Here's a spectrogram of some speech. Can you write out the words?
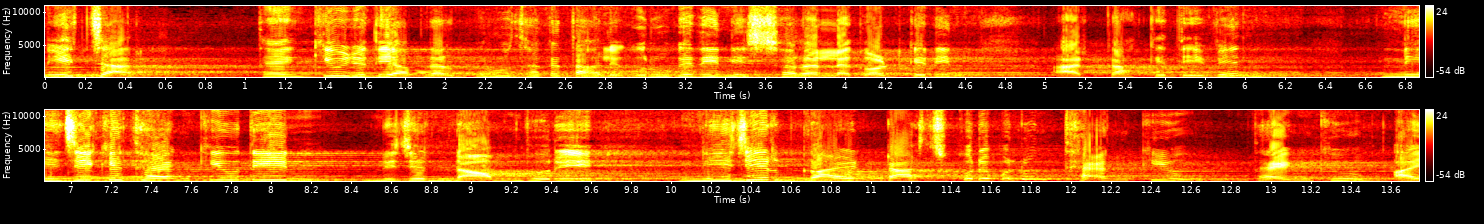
nature thank you যদি আপনার গুরু থাকে তাহলে গুরুকে দিন ঈশ্বর আল্লাহ গডকে দিন আর কাকে দেবেন নিজেকে থ্যাংক ইউ দিন নিজের নাম ধরে নিজের গায়ে টাচ করে বলুন thank you thank you I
